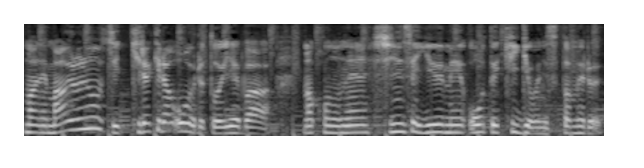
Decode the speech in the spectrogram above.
まあね、丸の内キラキラ OL といえば、まあこのね、新生有名大手企業に勤める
